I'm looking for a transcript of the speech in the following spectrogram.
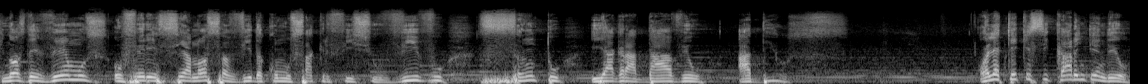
Que nós devemos oferecer a nossa vida como sacrifício vivo, santo e agradável a Deus. Olha o que, esse cara entendeu.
